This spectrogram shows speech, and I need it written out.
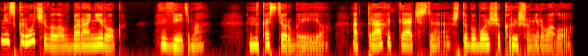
Не скручивала в бараний рог. Ведьма. На костер бы ее. Оттрахать качественно, чтобы больше крышу не рвало.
